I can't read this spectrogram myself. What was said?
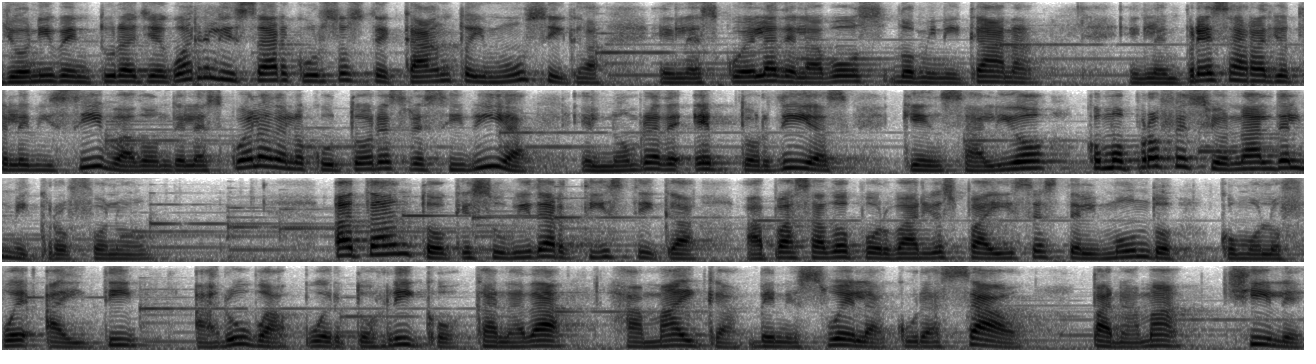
Johnny Ventura llegó a realizar cursos de canto y música en la Escuela de la Voz Dominicana, en la empresa radiotelevisiva donde la Escuela de Locutores recibía el nombre de Héctor Díaz, quien salió como profesional del micrófono a tanto que su vida artística ha pasado por varios países del mundo, como lo fue Haití, Aruba, Puerto Rico, Canadá, Jamaica, Venezuela, Curazao, Panamá, Chile,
